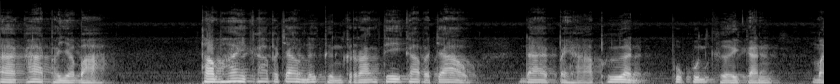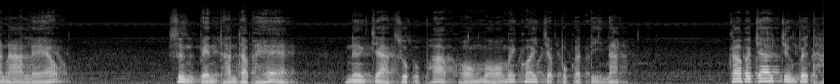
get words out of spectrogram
อาฆาตพยาบาททำให้ข้าพเจ้านึกถึงครั้งที่ข้าพเจ้าได้ไปหาเพื่อนผู้คุ้นเคยกันมานานแล้ว ซึ่งเป็นทันตแพทย์ เนื่องจากสุขภาพของหมอไม่ค่อยจะปกตินัก ข้าพเจ้าจึงไปถ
